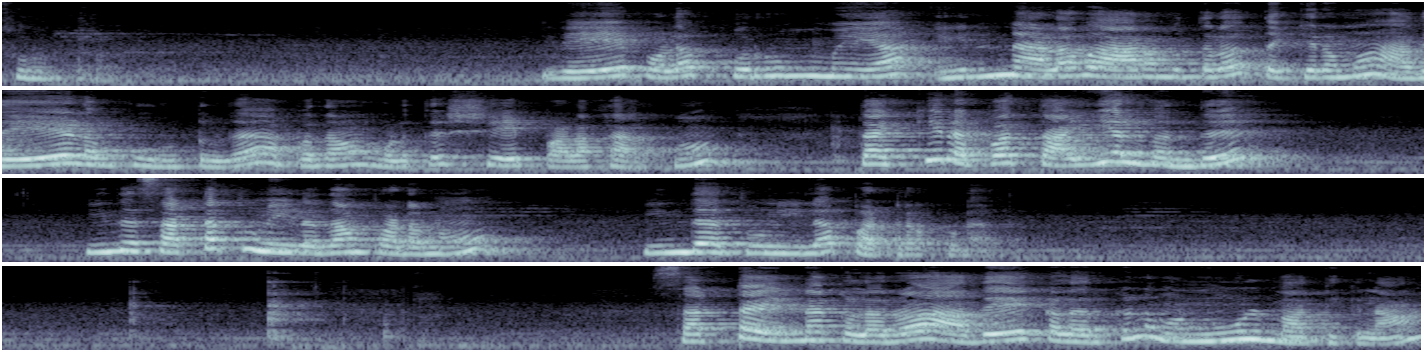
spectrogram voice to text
சுருட்டுறோம். இதே போல் பொறுமையாக என்ன அளவு ஆரம்பத்தில் தைக்கிறோமோ அதே அளவுக்கு உருட்டுங்க. அப்போ தான் உங்களுக்கு ஷேப் அழகாக இருக்கும். தைக்கிறப்ப தையல் வந்து இந்த சட்டை துணியில் தான் படணும். இந்த துணியில் பற்றக்கூடாது. சட்டை என்ன கலரோ அதே கலருக்கு நம்ம நூல் மாற்றிக்கலாம்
